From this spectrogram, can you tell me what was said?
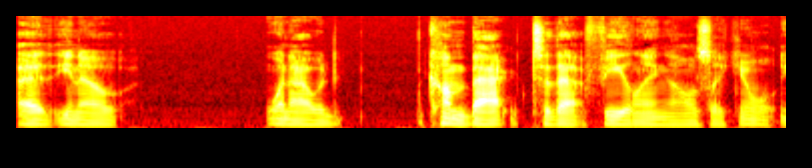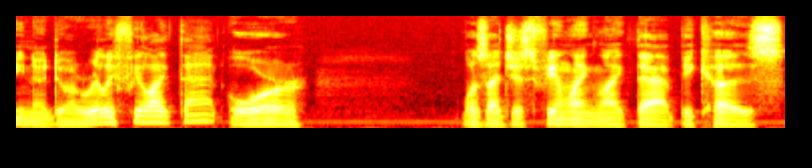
uh, you know when i would come back to that feeling i was like you know you know do i really feel like that or was i just feeling like that because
